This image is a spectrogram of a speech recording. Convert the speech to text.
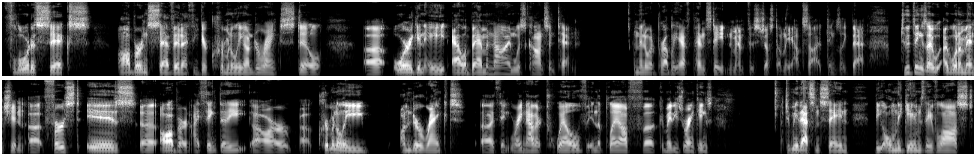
Florida six, Auburn seven. I think they're criminally underranked still. Uh, Oregon eight, Alabama nine, Wisconsin ten and then it would probably have Penn State and Memphis just on the outside, things like that. Two things I, I want to mention. Uh, first is uh, Auburn. I think they are uh, criminally underranked. Uh, I think right now they're 12 in the playoff uh, committee's rankings. To me, that's insane. The only games they've lost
